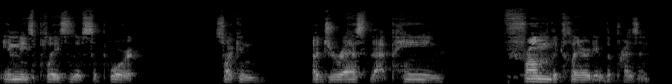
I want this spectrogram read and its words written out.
in these places of support so I can address that pain from the clarity of the present,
